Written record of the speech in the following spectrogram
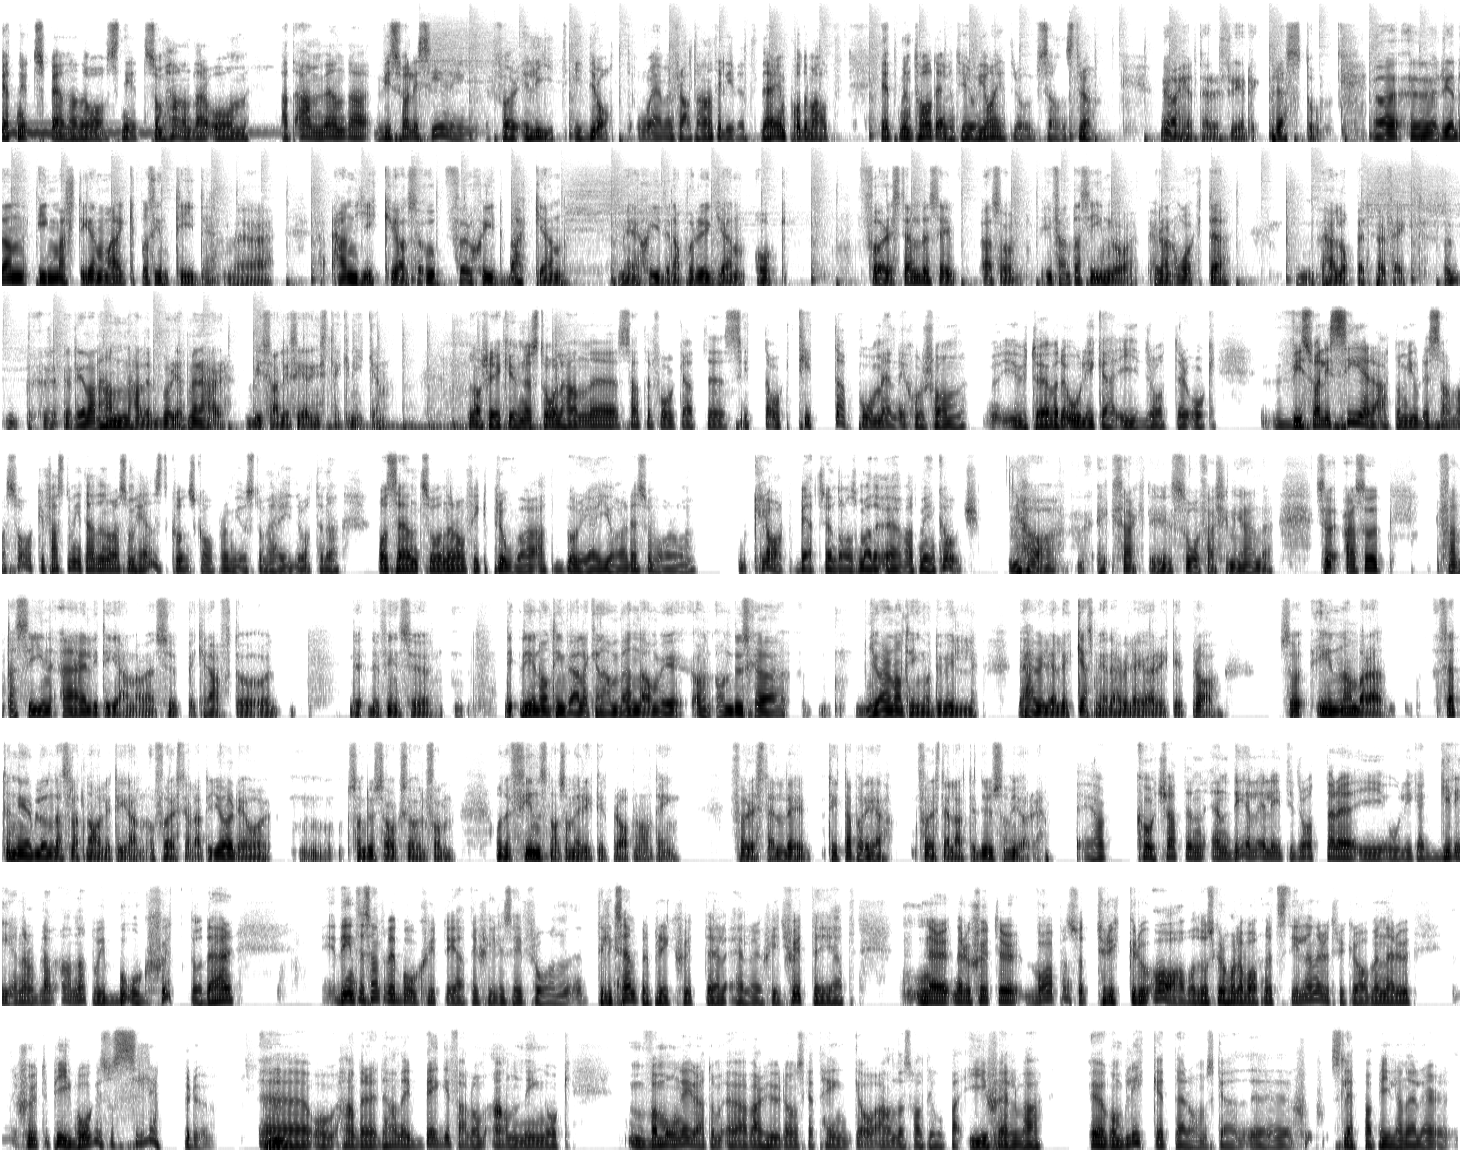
Ett nytt spännande avsnitt som handlar om att använda visualisering för elitidrott och även för allt annat i livet. Det här är en podd om allt. Ett mentalt äventyr och jag heter Ulf Sandström. Jag heter Fredrik Presto. Ja, eh, redan Ingmar Stenmark på sin tid, eh, han gick ju alltså upp för skidbacken med skidorna på ryggen och föreställde sig, alltså i fantasin då, hur han åkte det här loppet perfekt. Så redan han hade börjat med den här visualiseringstekniken. Lars-Erik Unestål, han eh, satte folk att eh, sitta och titta på människor som utövade olika idrotter och visualisera att de gjorde samma saker, fast de inte hade några som helst kunskaper om just de här idrotterna. Och sen så när de fick prova att börja göra det så var de klart bättre än de som hade övat med en coach. Ja, exakt. Det är så fascinerande. Så alltså, fantasin är lite grann av en superkraft och, och det, det, finns ju, det, det, är någonting vi alla kan använda. Om, vi, om, om, du ska göra någonting och du vill, det här vill jag lyckas med, det här vill jag göra riktigt bra. Så innan bara, sätt dig ner, blunda, slappna av lite grann och föreställ att du gör det. Och mm, som du sa också Ulf, om, om det finns någon som är riktigt bra på någonting, föreställ dig, titta på det, föreställ att det är du som gör det. Jag har coachat en, en del elitidrottare i olika grenar och bland annat då i bågskytte. Och där, det intressanta med bågskytte är att det skiljer sig från till exempel prickskytte eller, eller skidskytte i att när, när du skjuter vapen så trycker du av och då ska du hålla vapnet stilla när du trycker av, men när du skjuter pilbåge så släpper du. Mm. Uh, och handlar, det handlar i bägge fall om andning och vad många gör är att de övar hur de ska tänka och andas och alltihopa i själva ögonblicket där de ska eh, släppa pilen eller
